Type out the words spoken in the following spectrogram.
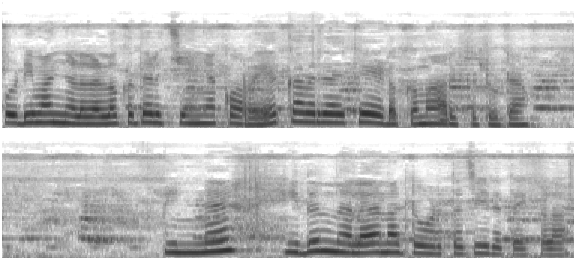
പൊടി മഞ്ഞൾ വെള്ളമൊക്കെ തെളിച്ച് കഴിഞ്ഞാൽ കുറേയൊക്കെ അവരുടെ കേടൊക്കെ മാറിക്കിട്ടുട്ടാ. പിന്നെ ഇത് ഇന്നലെ നട്ടുകൊടുത്ത ചീരത്തൈക്കളാണ്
